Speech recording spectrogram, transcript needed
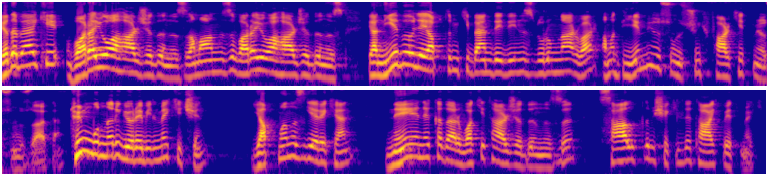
Ya da belki varayoğa harcadığınız, zamanınızı varayoğa harcadığınız, ya niye böyle yaptım ki ben dediğiniz durumlar var ama diyemiyorsunuz çünkü fark etmiyorsunuz zaten. Tüm bunları görebilmek için yapmanız gereken neye ne kadar vakit harcadığınızı sağlıklı bir şekilde takip etmek.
